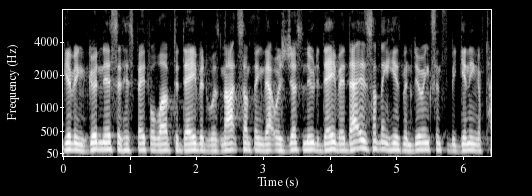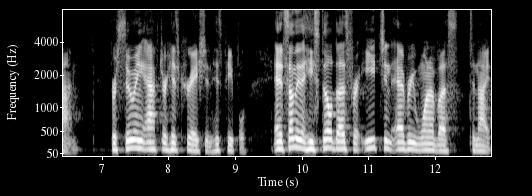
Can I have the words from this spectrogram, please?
giving goodness and his faithful love to David was not something that was just new to David. That is something he has been doing since the beginning of time, pursuing after his creation, his people. And it's something that he still does for each and every one of us tonight.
